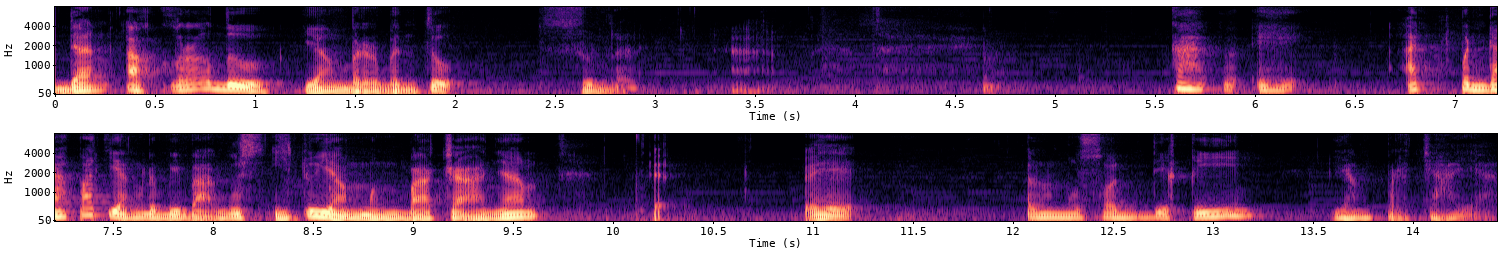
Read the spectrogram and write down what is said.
dan akradu yang berbentuk sunnah. Ah. Eh, pendapat yang lebih bagus itu yang membacanya eh, eh, al-musaddiqin yang percaya,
